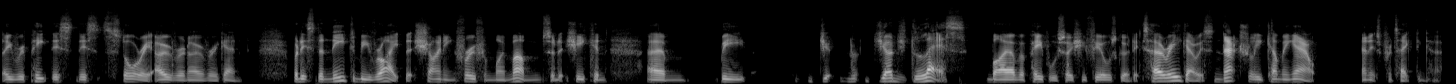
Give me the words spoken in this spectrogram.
They repeat this this story over and over again. But it's the need to be right that's shining through from my mum, so that she can um, be ju- judged less by other people, so she feels good. It's her ego. It's naturally coming out, and it's protecting her.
